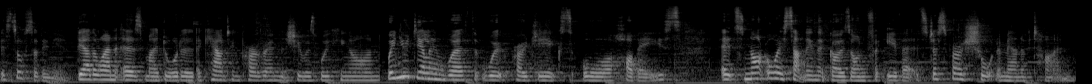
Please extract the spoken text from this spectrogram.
they're still sitting there. The other one is my daughter's accounting program that she was working on. When you're dealing with work projects or hobbies, it's not always something that goes on forever, it's just for a short amount of time.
